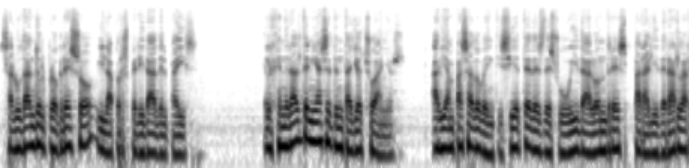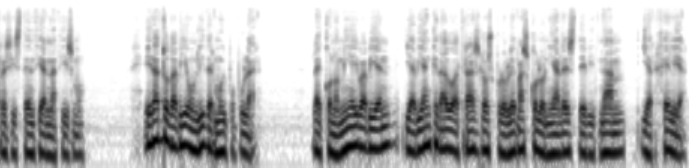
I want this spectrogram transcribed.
Saludando el progreso y la prosperidad del país. El general tenía 78 años. Habían pasado 27 desde su huida a Londres para liderar la resistencia al nazismo. Era todavía un líder muy popular. La economía iba bien y habían quedado atrás los problemas coloniales de Vietnam y Argelia.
